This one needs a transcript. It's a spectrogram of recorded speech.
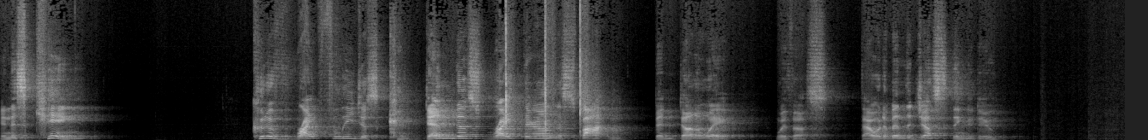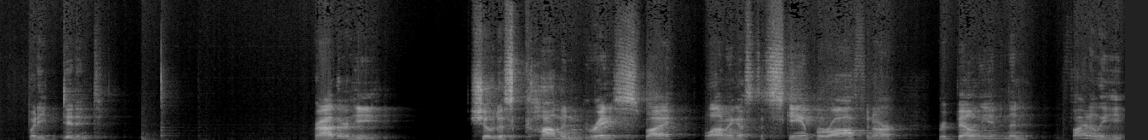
And this king could have rightfully just condemned us right there on the spot and been done away with us. That would have been the just thing to do. But he didn't. Rather, he showed us common grace by allowing us to scamper off in our rebellion. And then finally, he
